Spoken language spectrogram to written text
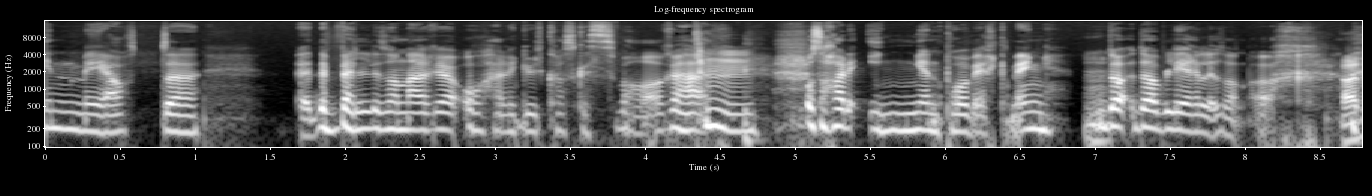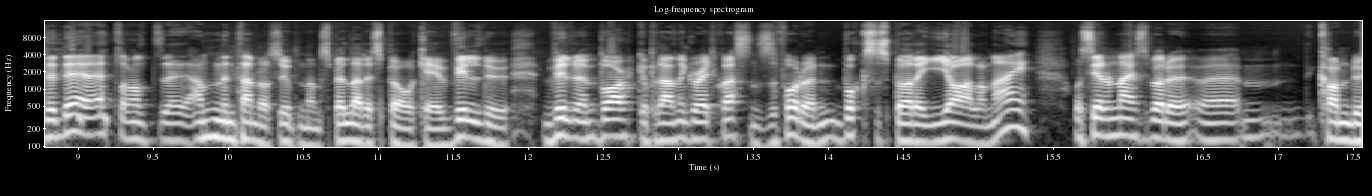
inn med at eh, det er veldig sånn der Å, herregud, hva skal jeg svare her? Og så har det ingen påvirkning. Da, da blir det litt sånn øh. Ja, det, det er et eller annet, Enten Nintendo eller Super Nintendo spiller de spør ok, vil du, vil du embarke på denne great question, så får du en boks som spør deg ja eller nei. Og sier du nei, så spør du eh, kan du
